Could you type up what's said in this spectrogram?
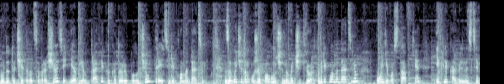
будут учитываться в расчете и объем трафика, который получил третий рекламодатель, за вычетом уже полученного четвертым рекламодателем по его ставке и кликабельности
